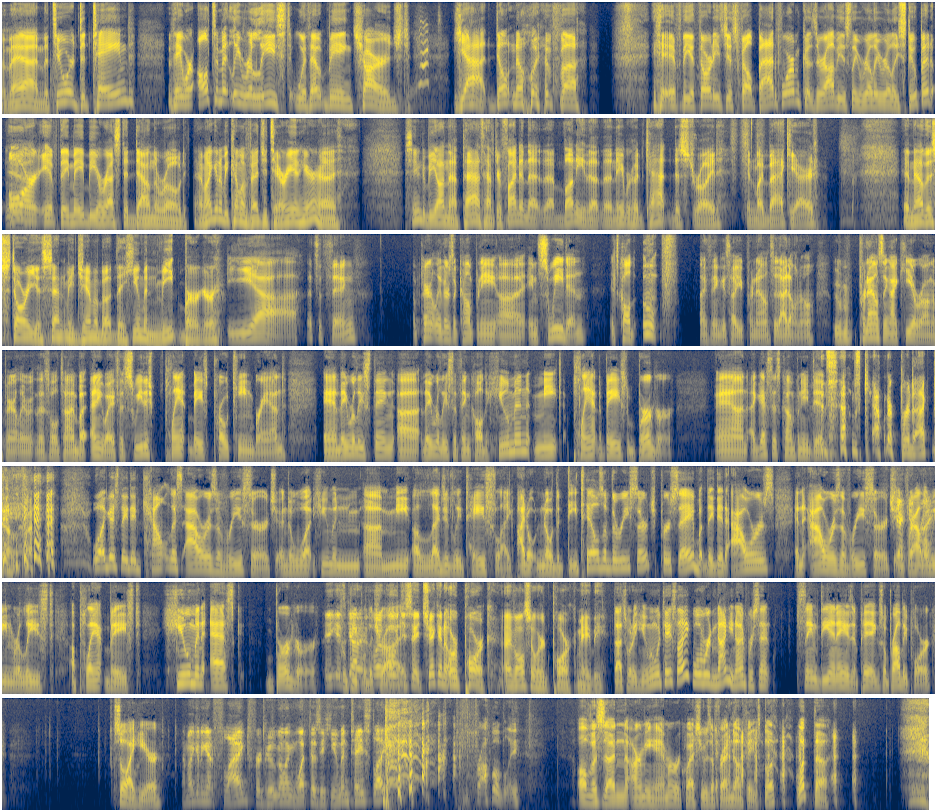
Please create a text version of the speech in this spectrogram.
Man, the two were detained. They were ultimately released without being charged. What? Yeah, don't know if uh, if the authorities just felt bad for them because they're obviously really, really stupid, or if they may be arrested down the road. Am I going to become a vegetarian here? Uh, seem to be on that path after finding that, that bunny that the neighborhood cat destroyed in my backyard. And now this story you sent me, Jim, about the human meat burger. Yeah, that's a thing. Apparently, there's a company uh, in Sweden. It's called Oumph, I think is how you pronounce it. I don't know. We were pronouncing IKEA wrong apparently this whole time. But anyway, it's a Swedish plant based protein brand. and they released thing. Uh, they released a thing called Human Meat Plant Based Burger, and I guess this company did It sounds counterproductive. Well, I guess they did countless hours of research into what human uh, meat allegedly tastes like. I don't know the details of the research per se, but they did hours and hours of research and for Chicken, right? Halloween released a plant based, human esque burger It's for got- people to what- try. What would you say, chicken or pork? I've also heard pork, maybe. That's what a human would taste like? Well, we're 99% same DNA as a pig, so probably pork. So I hear. Am I going to get flagged for Googling what does a human taste like? Probably. All of a sudden, Armie Hammer requests you as a friend on Facebook. What the?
